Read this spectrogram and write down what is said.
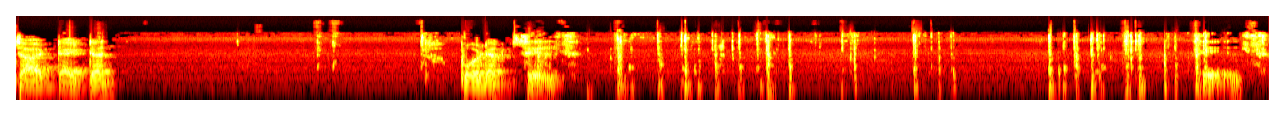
chart title. Product sales. Sales.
